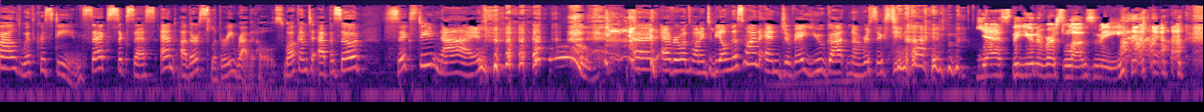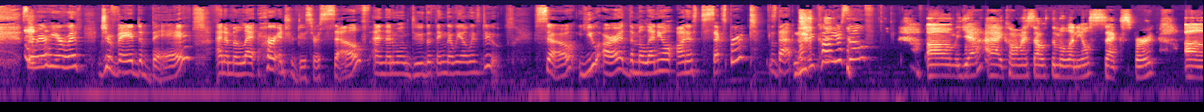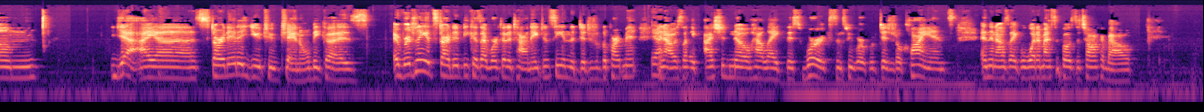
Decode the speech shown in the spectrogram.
Wild with Christine Sex, Success, and Other Slippery Rabbit Holes. Welcome to episode 69. and everyone's wanting to be on this one, and Jave, you got number 69. yes, the universe loves me. so we're here with Jave DeBay, and I'm gonna let her introduce herself, and then we'll do the thing that we always do. So you are the millennial honest sexpert. Is that what you call yourself? um, yeah, I call myself the millennial sexpert. Um, yeah, I uh, started a YouTube channel because originally it started because I worked at a talent agency in the digital department, yeah. and I was like, I should know how like this works since we work with digital clients. And then I was like, well, what am I supposed to talk about?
